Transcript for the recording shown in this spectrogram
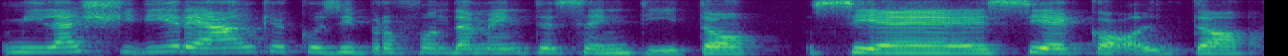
mi lasci dire anche così profondamente sentito. Si è, si è colto.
